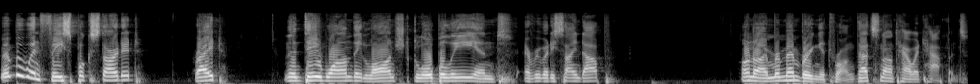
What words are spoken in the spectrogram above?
Remember when Facebook started, right? And then day one, they launched globally and everybody signed up? Oh no, I'm remembering it wrong. That's not how it happened.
